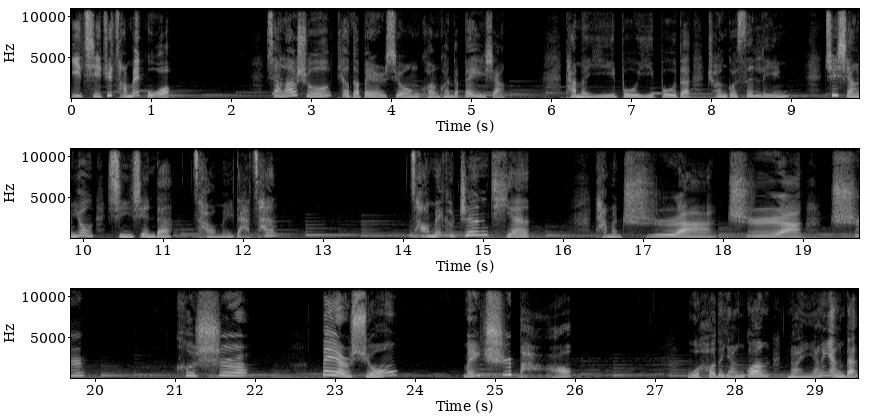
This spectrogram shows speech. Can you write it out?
一起去草莓谷。”小老鼠跳到贝尔熊宽宽的背上，他们一步一步地穿过森林，去享用新鲜的草莓大餐。草莓可真甜，他们吃啊吃啊吃，可是贝尔熊没吃饱。午后的阳光暖洋洋的，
